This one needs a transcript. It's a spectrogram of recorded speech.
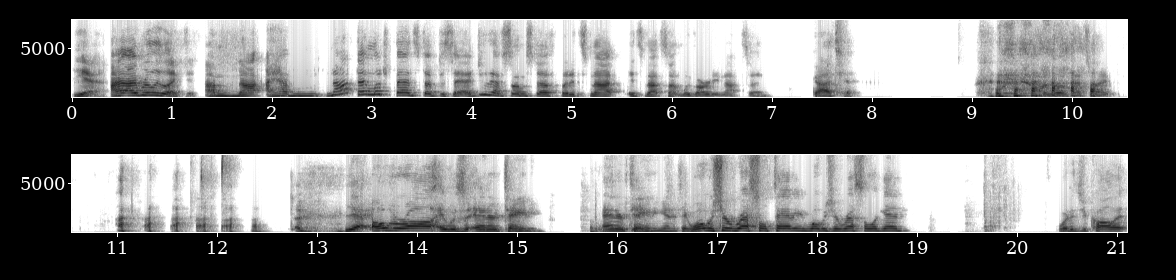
yeah, I, I really liked it. I'm not I have not that much bad stuff to say. I do have some stuff, but it's not it's not something we've already not said. Gotcha. I don't know if that's right. yeah, overall, it was entertaining. Entertaining, entertaining. What was your wrestle, Tammy? What was your wrestle again? What did you call it?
